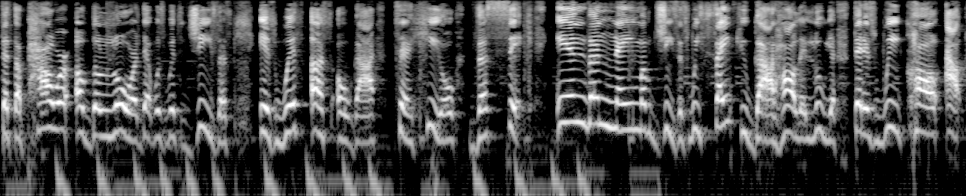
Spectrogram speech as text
that the power of the Lord that was with Jesus is with us, oh God, to heal the sick. In the name of Jesus. We thank you, God, hallelujah, that as we call out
